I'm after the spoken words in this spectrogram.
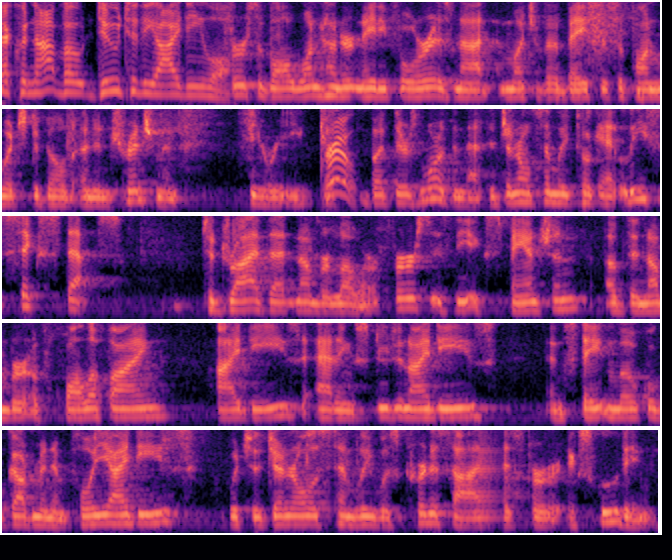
that could not vote due to the ID law? First of all, 184 is not much of a basis upon which to build an entrenchment theory. True. But, but there's more than that. The General Assembly took at least six steps to drive that number lower. First is the expansion of the number of qualifying IDs, adding student IDs and state and local government employee IDs, which the General Assembly was criticized for excluding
